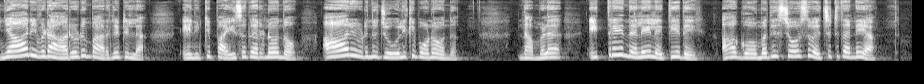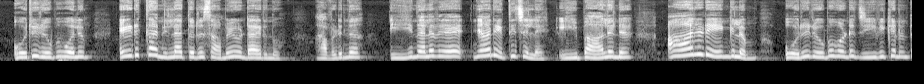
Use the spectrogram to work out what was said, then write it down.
ഞാൻ ഇവിടെ ആരോടും പറഞ്ഞിട്ടില്ല. എനിക്ക് പൈസ തരണമെന്നോ ആരും ഇവിടുന്ന് ജോലിക്ക് പോകണമെന്ന് നമ്മൾ ഇത്രയും നിലയിലെത്തിയതേ ആ ഗോമതി സ്റ്റോഴ്സ് വെച്ചിട്ട് തന്നെയാ. ഒരു രൂപ പോലും എടുക്കാനില്ലാത്തൊരു സമയമുണ്ടായിരുന്നു അവിടുന്ന് ഈ നിലവരെ ഞാൻ എത്തിച്ചില്ലേ? ഈ ബാലന് ആരുടെയെങ്കിലും ഒരു രൂപ കൊണ്ട് ജീവിക്കേണ്ട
